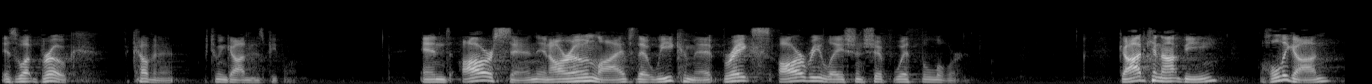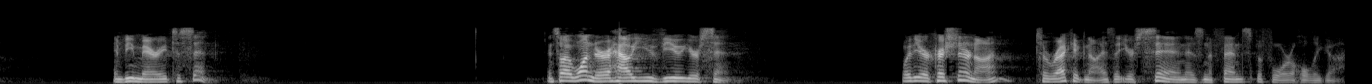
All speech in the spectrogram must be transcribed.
is what broke the covenant between God and his people. And our sin in our own lives that we commit breaks our relationship with the Lord. God cannot be a holy God and be married to sin. And so I wonder how you view your sin. Whether you're a Christian or not, to recognize that your sin is an offense before a holy God.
